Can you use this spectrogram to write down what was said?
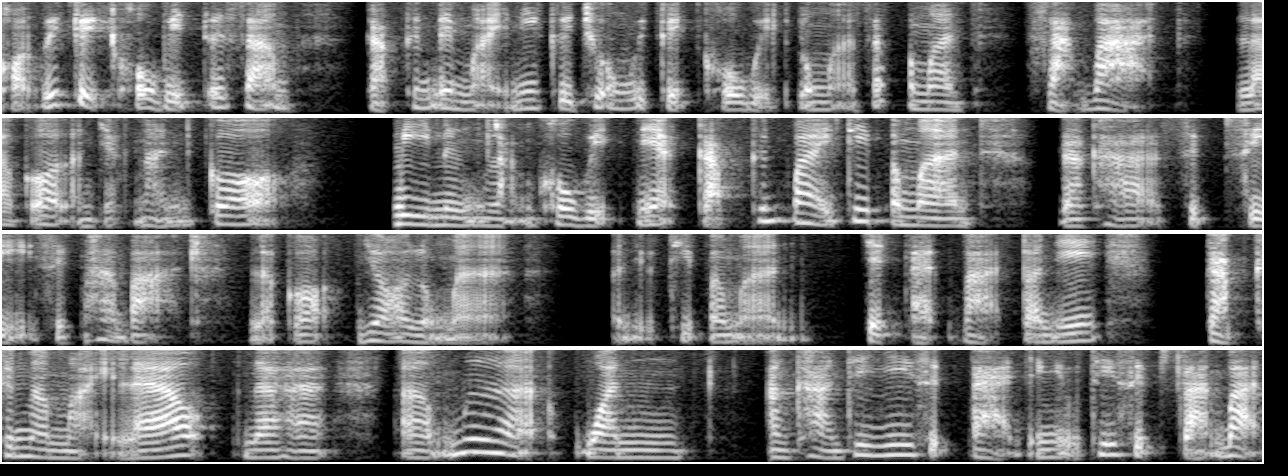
ก่อนวิกฤตโควิดด้วยซ้ำกลับขึ้นไปใหม่นี่คือช่วงวิกฤตโควิด ลงมาสักประมาณ 3 บาท แล้วก็หลังจากนั้นก็ปีหนึ่งหลังโควิดเนี่ยกลับขึ้นไปที่ประมาณราคา 14-15 บาท แล้วก็ย่อลงมาอยู่ที่ประมาณ 7-8 บาท ตอนนี้ กลับขึ้นมาใหม่แล้วนะคะเมื่อวันอังคารที่ 28 ยังอยู่ที่ 13 บาท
